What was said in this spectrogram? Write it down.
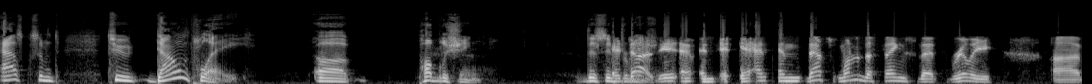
asks him to downplay uh, publishing this information. It does, it, and, and and that's one of the things that really uh,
